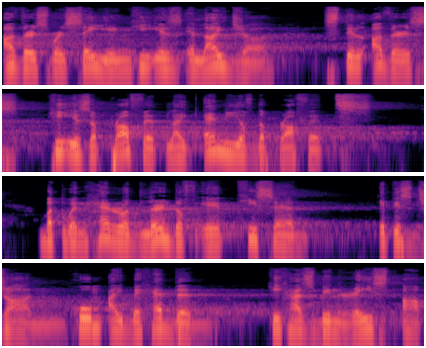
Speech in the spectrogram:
Others were saying he is Elijah. Still others, he is a prophet like any of the prophets. But when Herod learned of it, he said, It is John, whom I beheaded. He has been raised up.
